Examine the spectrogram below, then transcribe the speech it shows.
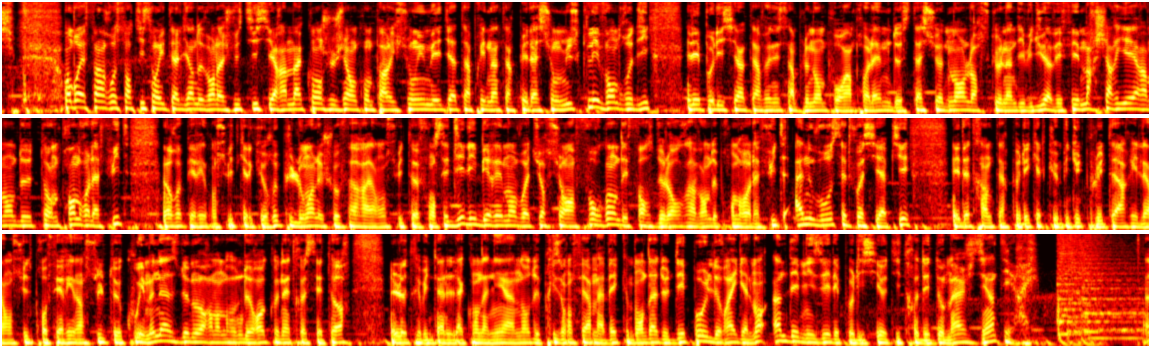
En bref, un ressortissant italien devant la justice hier à Macon, jugé en comparution immédiate après une interpellation musclée vendredi. Les policiers intervenaient simplement pour un problème problème de stationnement lorsque l'individu avait fait marche arrière avant de prendre la fuite. Repéré ensuite quelques rues plus loin, le chauffeur a ensuite foncé délibérément voiture sur un fourgon des forces de l'ordre avant de prendre la fuite à nouveau, cette fois-ci à pied, et d'être interpellé quelques minutes plus tard. Il a ensuite proféré l'insulte, coup et menace de mort avant de reconnaître ses torts. Le tribunal l'a condamné à un an de prison ferme avec mandat de dépôt. Il devra également indemniser les policiers au titre des dommages et intérêts.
